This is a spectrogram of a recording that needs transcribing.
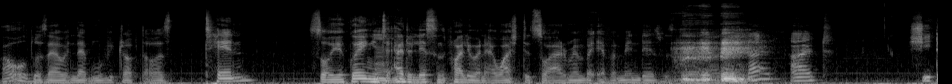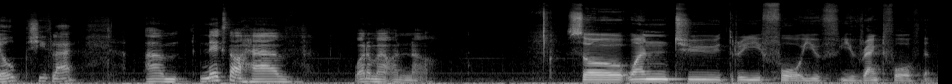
How old was I when that movie dropped? I was ten. So you're going into Mhm. adolescence probably when I watched it. So I remember Eva Mendes was there. was like, alright, alright. She dope. She fly. Um, next I'll have. What am I on now? So one, two, three, four. You've you've ranked four of them.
